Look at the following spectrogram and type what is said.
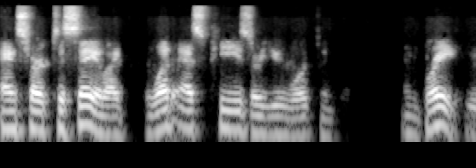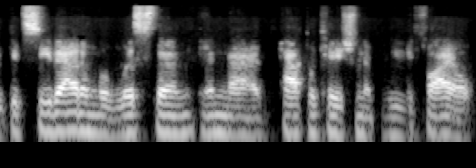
and start to say, like, what SPs are you working with? And great, we could see that and we'll list them in that application that we file.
